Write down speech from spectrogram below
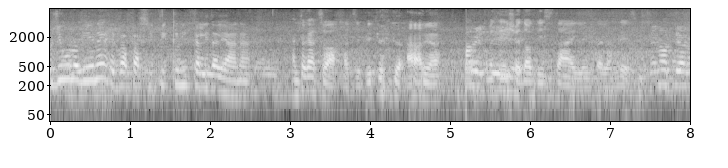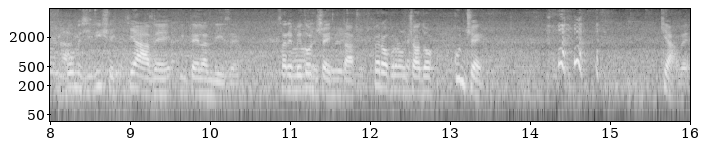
Così uno viene e va a farsi il picnic all'italiana. Quanto cazzo va a farsi il picnic? Ah, come si dice doggy style in thailandese? Come si dice chiave in thailandese? Sarebbe concetta, però pronunciato kunche. Chiave.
